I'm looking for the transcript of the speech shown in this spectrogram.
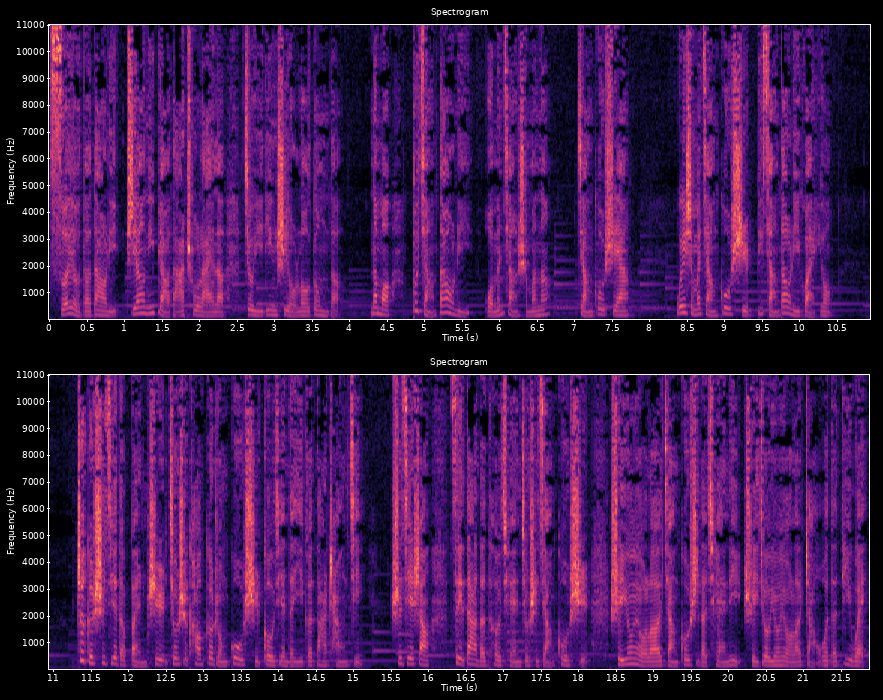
所有的道理，只要你表达出来了，就一定是有漏洞的。那么，不讲道理，我们讲什么呢？讲故事呀。为什么讲故事比讲道理管用？这个世界的本质就是靠各种故事构建的一个大场景。世界上最大的特权就是讲故事，谁拥有了讲故事的权利，谁就拥有了掌握的地位。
